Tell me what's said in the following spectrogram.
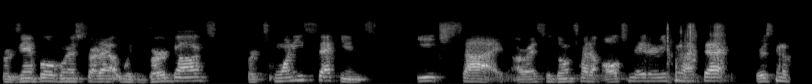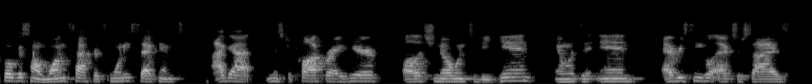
for example, we're going to start out with bird dogs for 20 seconds each side. All right. So don't try to alternate or anything like that. We're just going to focus on one side for 20 seconds. I got Mr. Clock right here. I'll let you know when to begin and when to end every single exercise.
